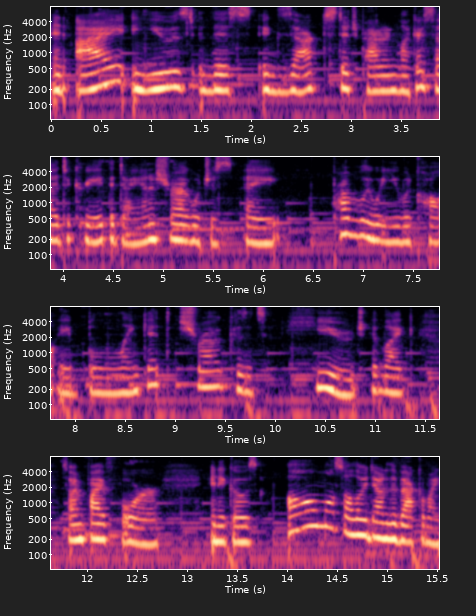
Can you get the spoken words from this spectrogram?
And I used this exact stitch pattern, like I said, to create the Dianna shrug, which is a probably what you would call a blanket shrug because it's huge. It like, so I'm 5'4", and it goes almost all the way down to the back of my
